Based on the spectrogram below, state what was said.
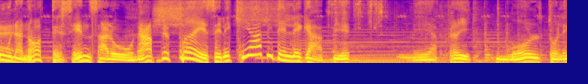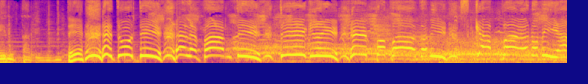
Una notte senza luna prese le chiavi delle gabbie, le aprì molto lentamente e tutti, elefanti, tigri, ippopotami, scapparono via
